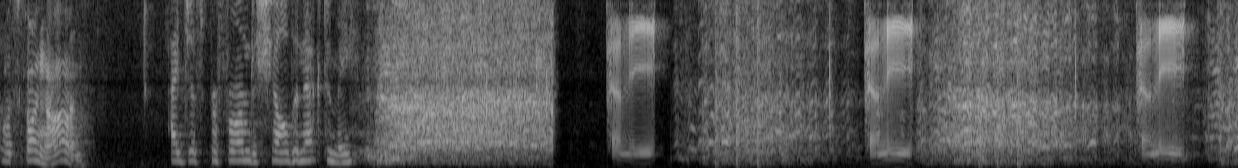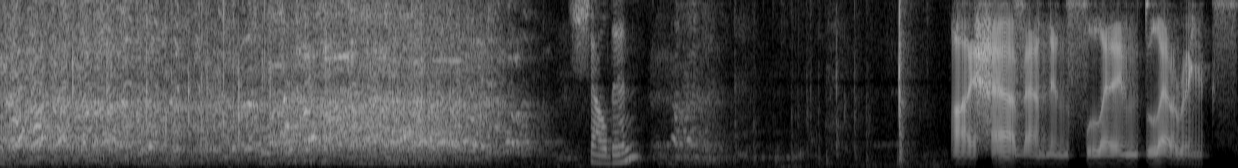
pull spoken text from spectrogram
What's going on? I just performed a Sheldonectomy. Penny. Penny. Sheldon? I have an inflamed larynx.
